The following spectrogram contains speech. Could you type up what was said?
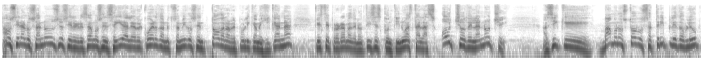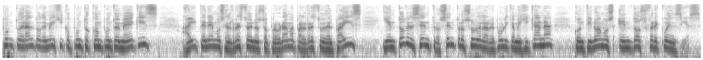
Vamos a ir a los anuncios y regresamos enseguida. Le recuerdo a nuestros amigos en toda la República Mexicana que este programa de noticias continúa hasta las 8 de la noche. Así que vámonos todos a www.heraldodemexico.com.mx. Ahí tenemos el resto de nuestro programa para el resto del país. Y en todo el centro, centro-sur de la República Mexicana, continuamos en dos frecuencias.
